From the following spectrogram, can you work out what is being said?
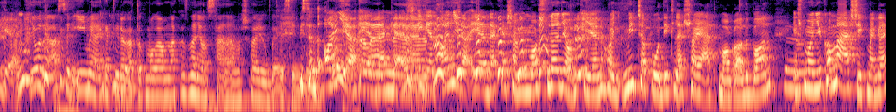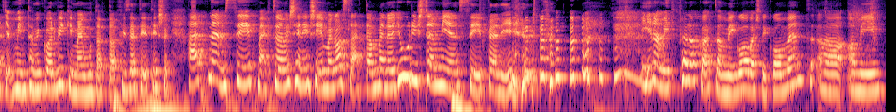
igen. Jó, de az, hogy e-maileket írogatok magamnak, az nagyon szánalmas, valljuk be őszintén. Viszont annyira érdekes, nem. igen, annyira érdekes, ami most nagyon kijön, hogy mi csapódik le saját magadban, és mondjuk a másik meglátja, mint amikor Viki megmutatta a füzetét, és hogy hát nem szép, meg tudom, és én, és én meg azt láttam benne, hogy úristen, milyen szépen írt. Én, amit fel akartam még olvasni komment, ami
